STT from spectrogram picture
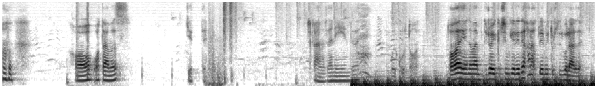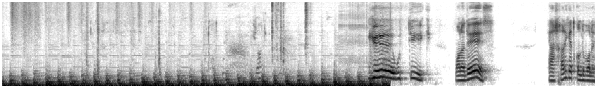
Xo'p, otamiz. Ketdi. Chiqamiz ana endi. Voy ko'r tog'a. Endi men bitta joyga kirishim kerak edi, xalaqit bermay tursangiz bo'lardi. Ye, o'tdik. Молодец. Yaxshi harakat qildi bola.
